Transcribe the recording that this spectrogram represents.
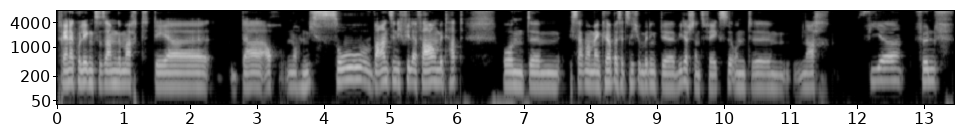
Trainerkollegen zusammen gemacht, der da auch noch nicht so wahnsinnig viel Erfahrung mit hat. Und ähm, ich sag mal, mein Körper ist jetzt nicht unbedingt der widerstandsfähigste. Und ähm, nach vier, fünf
